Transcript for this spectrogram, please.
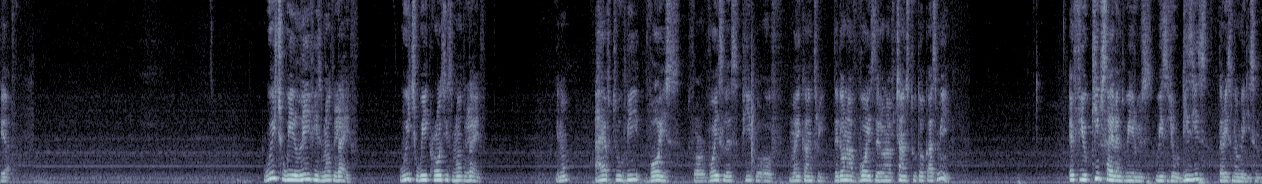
Yeah. Which we live is not life. Which we cross is not life. You know, I have to be voice for voiceless people of my country. They don't have voice, they don't have chance to talk as me. If you keep silent with, with your disease, there is no medicine.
